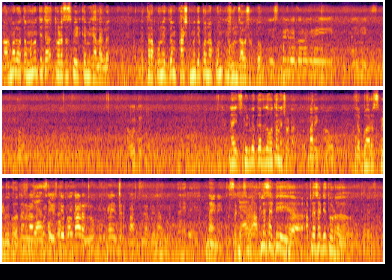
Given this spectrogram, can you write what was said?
नॉर्मल होतं म्हणून तिथं थोडंसं स्पीड कमी करायला लागलं. नाहीतर आपण एकदम फास्टमध्ये पण आपण निघून जाऊ शकतो. स्पीड ब्रेकर वगैरे नाही तसं. होतं नाही स्पीड ब्रेकर होता ना छोटा. बारीक हो. लब्बर स्पीड ब्रेकर होता म्हणजे काय जरा फास्ट जाते आपल्याला नाही रे. नाही तसं कसं. आपल्यासाठी आपल्यासाठी थोडं हे करायचं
